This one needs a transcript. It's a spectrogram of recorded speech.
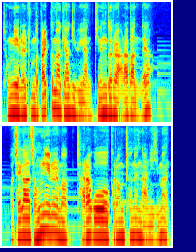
정리를 좀 더 깔끔하게 하기 위한 기능들을 알아봤는데요. 어, 제가 정리를 막 잘하고 그런 편은 아니지만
